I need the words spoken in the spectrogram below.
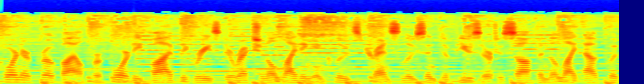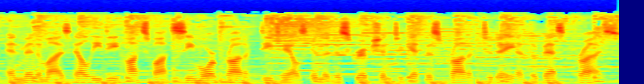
corner profile for 45 degrees directional lighting includes translucent diffuser to soften the light output and minimize LED hotspots see more product details in the description to get this product today at the best price.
